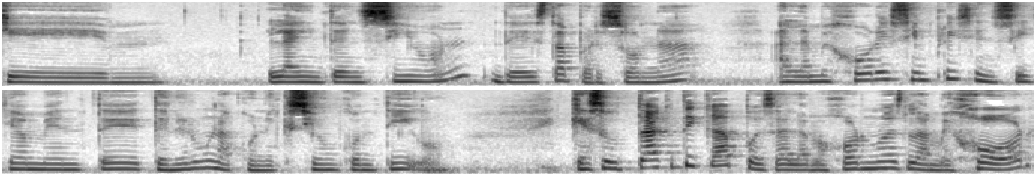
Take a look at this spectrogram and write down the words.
que mm, la intención de esta persona a lo mejor es simple y sencillamente tener una conexión contigo. Que su táctica pues a lo mejor no es la mejor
